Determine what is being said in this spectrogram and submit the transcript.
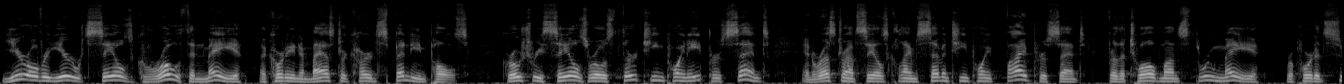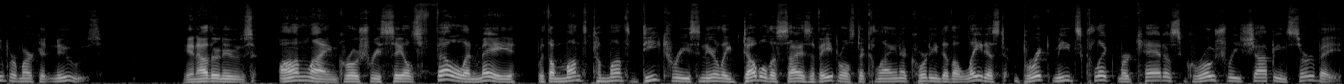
year over year sales growth in May, according to MasterCard Spending Pulse. Grocery sales rose 13.8%, and restaurant sales climbed 17.5% for the 12 months through May, reported Supermarket News. In other news, online grocery sales fell in May, with a month to month decrease nearly double the size of April's decline, according to the latest Brick Meets Click Mercatus grocery shopping survey.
